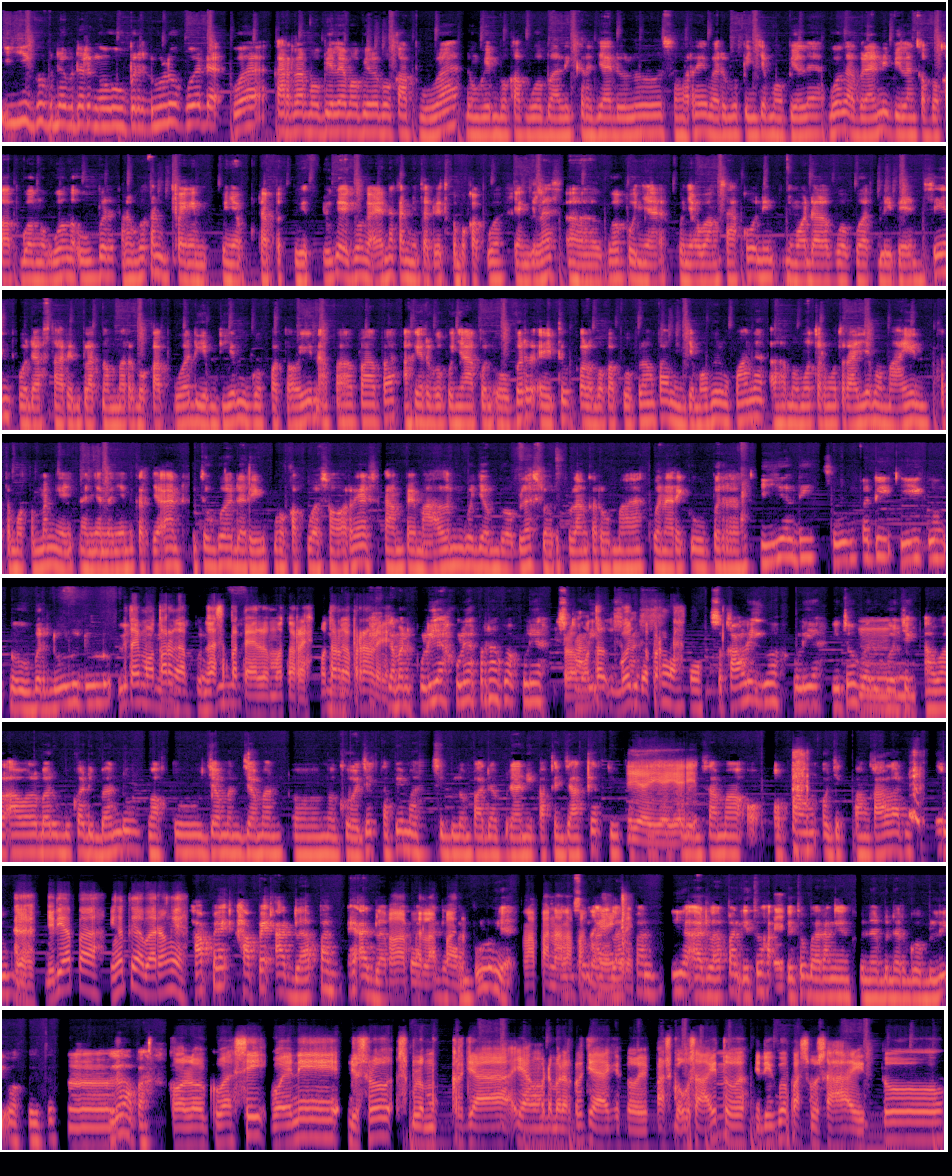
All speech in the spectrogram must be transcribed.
Iya gue bener-bener nge-uber dulu gue ada gue karena mobilnya mobil bokap gue nungguin bokap gue balik kerja dulu sore baru gue pinjam mobilnya. Gue nggak berani bilang ke bokap gue gue nggak uber karena gue kan pengen punya dapet duit juga ya gue nggak enak kan minta duit ke bokap gue yang jelas uh, eh, gue punya punya uang saku nih modal gue buat beli bensin gue daftarin plat nomor nomor bokap gue diem-diem gue fotoin apa-apa-apa akhirnya gue punya akun Uber eh itu kalau bokap gue pulang pak minjem mobil mau ke mana? Eh, mau muter-muter aja mau main. Ketemu temen ya nanya-nanyain kerjaan. Itu gue dari bokap gue sore sampai malam gue jam 12 baru pulang ke rumah. Gue narik Uber. Iya di. Sumpah di. Ih, gue Uber dulu dulu. Lu tapi motor nggak nggak sempet ya lu motor ya? Motor nggak pernah lu ya? zaman kuliah kuliah pernah gue kuliah. Kalau motor gue juga pernah sekali gue kuliah. Itu baru Hmm. gojek awal-awal baru buka di Bandung. Waktu zaman zaman ngegojek tapi masih belum pada berani pakai jaket gitu Iya, iya, iya, Dipukulin sama opang ojek pangkalan. Eh, jadi apa? Ingat gak barangnya? HP HP A8 eh A8 Oh, HP A8. A80 ya 8 lah, 8 langsung lah kayaknya. A8 iya A8 itu Iya. itu barang yang benar-benar gue beli waktu itu Hmm, lu apa kalau gue sih, gue ini justru sebelum kerja yang benar-benar kerja gitu, pas gue usaha Hmm. itu. Jadi gue pas usaha itu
